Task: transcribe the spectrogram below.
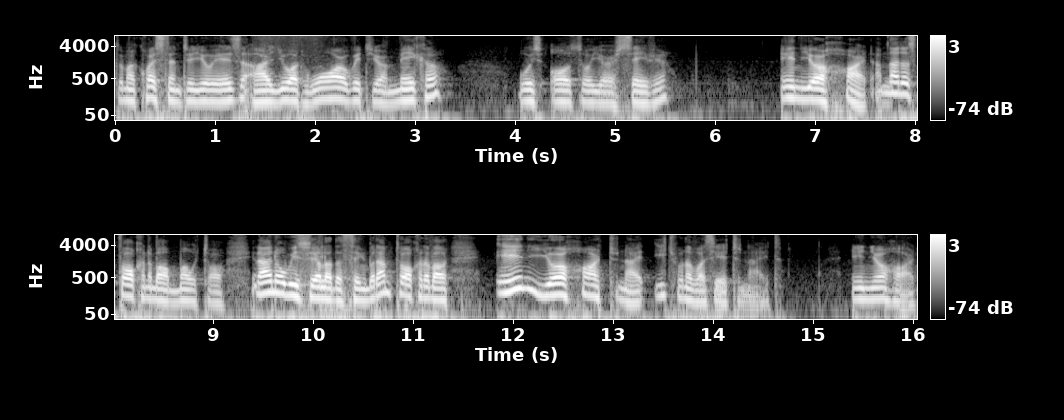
So, my question to you is Are you at war with your Maker, who is also your Savior? In your heart. I'm not just talking about mouth talk. I know we say a lot of things, but I'm talking about in your heart tonight, each one of us here tonight, in your heart,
